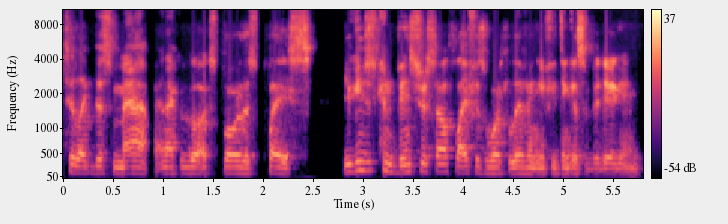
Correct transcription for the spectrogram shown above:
to like this map, and I could go explore this place. You can just convince yourself life is worth living if you think it's a video game.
